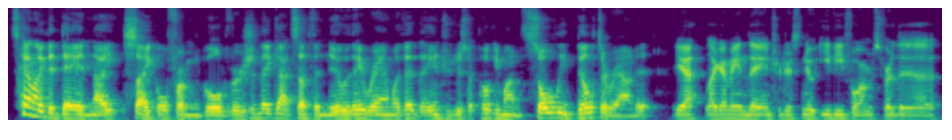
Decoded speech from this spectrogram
It's kind of like the day and night cycle from Gold version. They got something new. They ran with it. They introduced a Pokemon solely built around it. yeah, like I mean they introduced new Eevee forms for the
